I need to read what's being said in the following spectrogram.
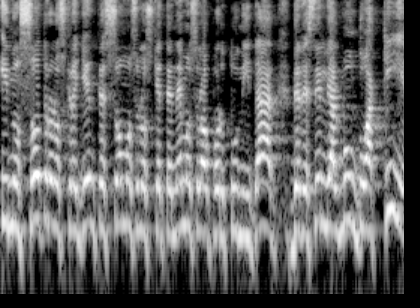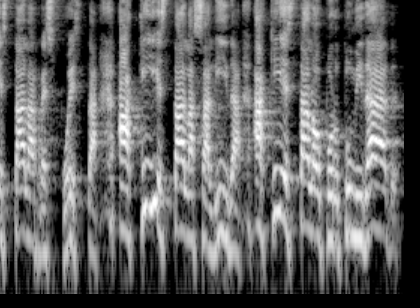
Y nosotros los creyentes somos los que tenemos la oportunidad de decirle al mundo, aquí está la respuesta, aquí está la salida, aquí está la oportunidad.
